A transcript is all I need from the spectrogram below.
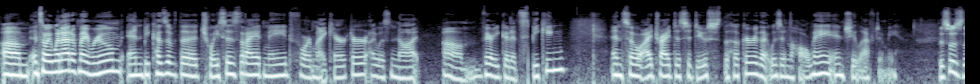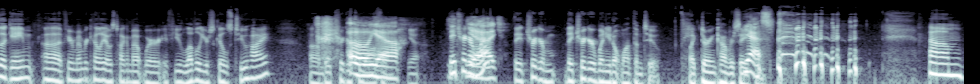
Um, and so I went out of my room, and because of the choices that I had made for my character, I was not um, very good at speaking. And so I tried to seduce the hooker that was in the hallway, and she laughed at me. This was the game, uh, if you remember, Kelly, I was talking about where if you level your skills too high, um, they trigger. too Oh, often. yeah. Yeah. They trigger yeah, what? They trigger. They trigger when you don't want them to, like during conversations. Yes. um.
